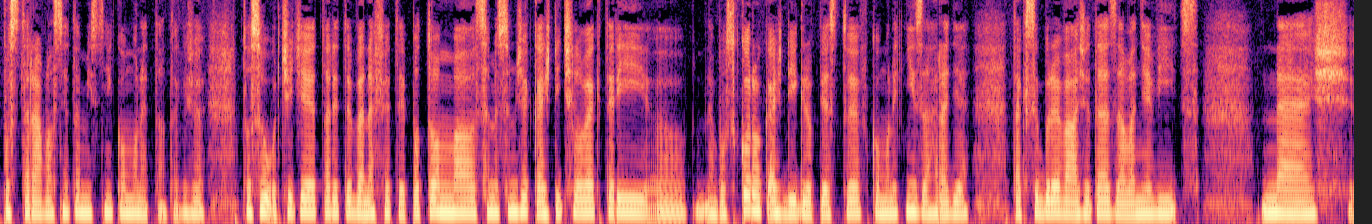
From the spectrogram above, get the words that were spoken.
postará vlastně ta místní komunita. Takže to jsou určitě tady ty benefity. Potom eh, si myslím, že každý člověk, který, eh, nebo skoro každý, kdo pěstuje v komunitní zahradě, tak si bude vážit té zeleně víc než eh,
